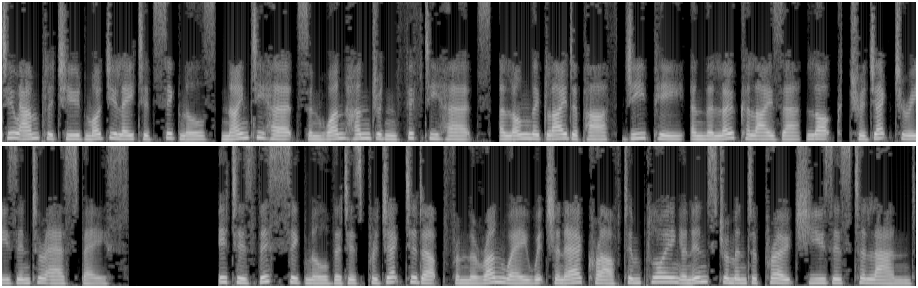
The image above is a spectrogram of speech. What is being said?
two amplitude-modulated signals 90 Hz and 150 Hz, along the glide path GP and the localizer LOC trajectories into airspace. It is this signal that is projected up from the runway which an aircraft employing an instrument approach uses to land.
